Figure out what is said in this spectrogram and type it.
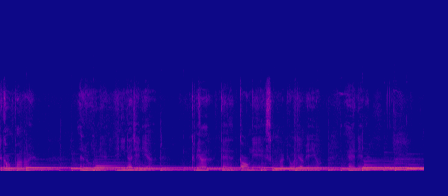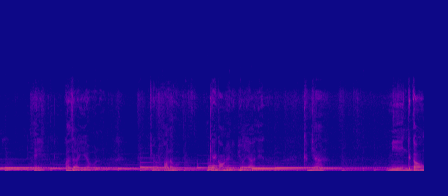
တကောင်ပါလာတယ်အဲ့လိုနဲ့အင်ဒီနာချင်းတွေကခမကန်ကောင်းတယ်ဆိုမှပြောကြပြန်ရောအဲ့နဲ့ ဟေးကွာစာကြီးရပါတော့ပြောဘာလို့ကန်ကောင်းတယ်လို့ပြောရလဲခမမြင်းတကောင်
